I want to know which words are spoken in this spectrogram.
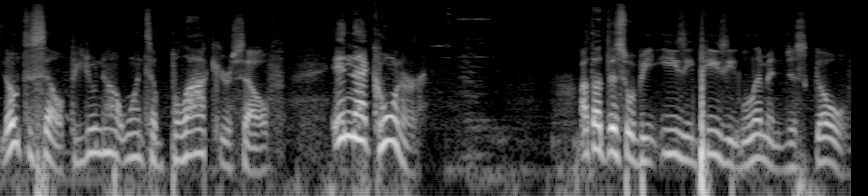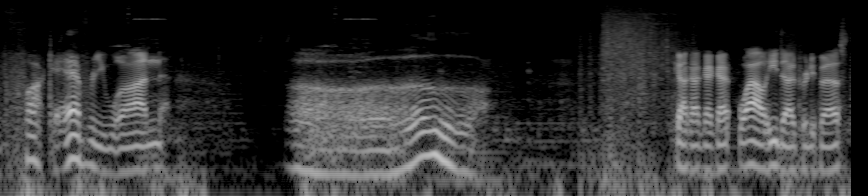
Note to self, you do not want to block yourself in that corner. I thought this would be easy peasy lemon, just go fuck everyone. Uh, got, got, got, got. Wow, he died pretty fast.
